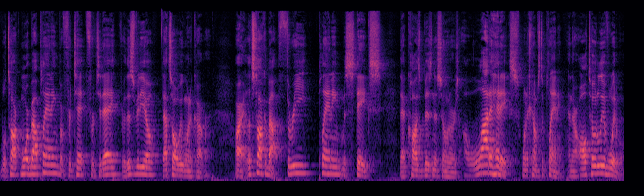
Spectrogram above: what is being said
we'll talk more about planning, but for, te- for today, for this video, that's all we want to cover. All right, let's talk about three planning mistakes that cause business owners a lot of headaches when it comes to planning, and they're all totally avoidable.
